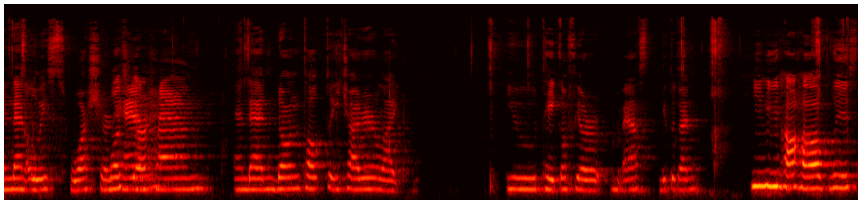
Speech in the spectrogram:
and then always wash your Wash hand your hand. And then don't talk to each other like you take off your mask gitu kan haha please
